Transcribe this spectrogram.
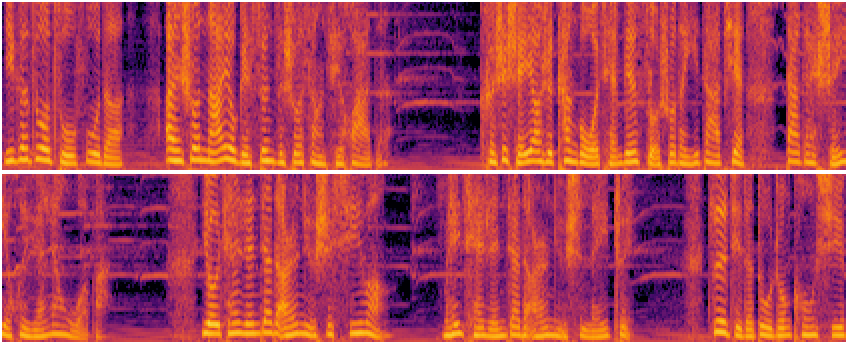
一个做祖父的，按说哪有给孙子说丧气话的？可是谁要是看过我前边所说的一大片，大概谁也会原谅我吧。有钱人家的儿女是希望，没钱人家的儿女是累赘。”自己的肚中空虚，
